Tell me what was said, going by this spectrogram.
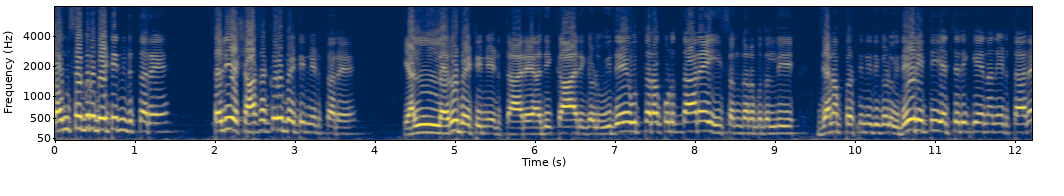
ಸಂಸದರು ಭೇಟಿ ನೀಡುತ್ತಾರೆ ಸ್ಥಳೀಯ ಶಾಸಕರು ಭೇಟಿ ನೀಡುತ್ತಾರೆ ಎಲ್ಲರೂ ಭೇಟಿ ನೀಡುತ್ತಾರೆ ಅಧಿಕಾರಿಗಳು ಇದೇ ಉತ್ತರ ಕೊಡುತ್ತಾರೆ. ಈ ಸಂದರ್ಭದಲ್ಲಿ ಜನಪ್ರತಿನಿಧಿಗಳು ಇದೇ ರೀತಿ ಎಚ್ಚರಿಕೆಯನ್ನು ನೀಡುತ್ತಾರೆ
